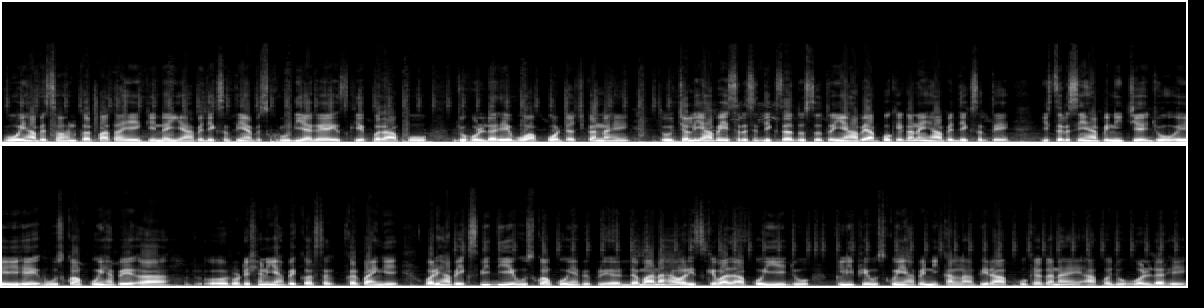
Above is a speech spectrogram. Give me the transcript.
वो यहाँ पे सहन कर पाता है कि नहीं यहाँ पे देख सकते हैं यहाँ पे स्क्रू दिया गया है इसके ऊपर आपको जो होल्डर है वो आपको अटैच करना है तो चलिए यहाँ पे इस तरह से दिख सकता है दोस्तों तो यहाँ पे आपको क्या करना है यहाँ पे देख सकते इस तरह से यहाँ पे नीचे जो ये है वो उसको आपको यहाँ पे रोटेशन यहाँ पे कर सक, कर पाएँगे। और यहाँ पे एक स्विच दिए, उसको आपको यहाँ पे दबाना है और इसके बाद आपको ये जो क्लिप है, उसको यहाँ पे निकालना फिर आपको क्या करना है, आपका जो होल्डर है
